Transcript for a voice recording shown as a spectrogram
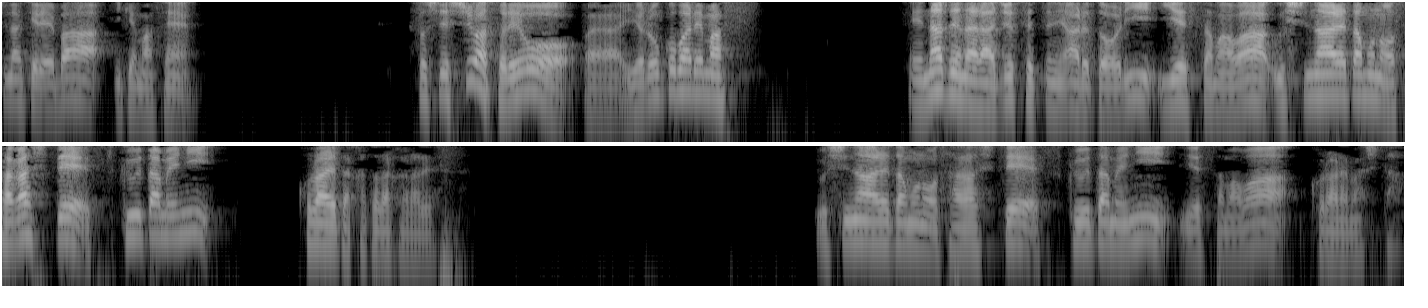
しなければいけません。そして主はそれを喜ばれます。なぜなら十節にある通り、イエス様は失われたものを探して救うために来られた方だからです。失われたものを探して救うためにイエス様は来られました。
